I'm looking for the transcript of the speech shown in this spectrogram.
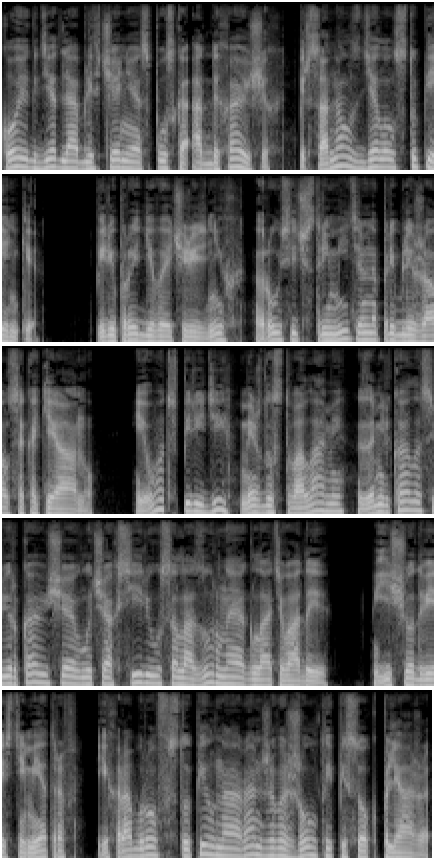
Кое-где для облегчения спуска отдыхающих персонал сделал ступеньки. Перепрыгивая через них, Русич стремительно приближался к океану. И вот впереди, между стволами, замелькала сверкающая в лучах Сириуса лазурная гладь воды. Еще 200 метров, и Храбров вступил на оранжево-желтый песок пляжа.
